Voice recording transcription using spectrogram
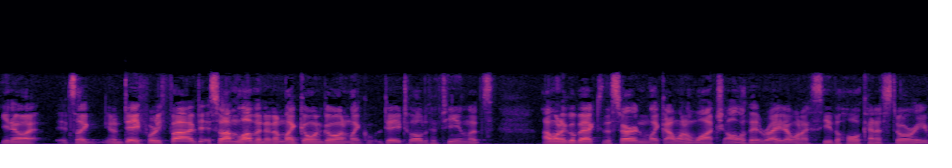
you know, it's like you know day 45. Day, so I'm loving it. I'm like going going like day 12 to 15. Let's. I want to go back to the start and like I want to watch all of it, right? I want to see the whole kind of story.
